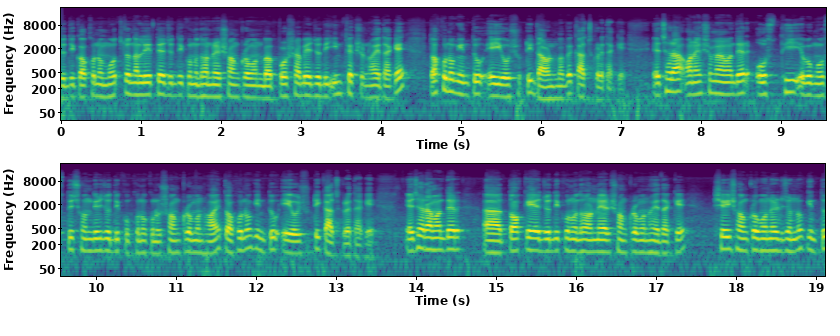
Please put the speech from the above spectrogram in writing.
যদি কখনো মূত্রনালীতে যদি কোনো ধরনের সংক্রমণ বা প্রসাবে যদি ইনফেকশন হয়ে থাকে, তখনও কিন্তু এই ওষুধটি দারুণভাবে কাজ করে থাকে। এছাড়া অনেক সময় আমাদের অস্থি এবং অস্থি সন্ধির যদি কোনো কোনো সংক্রমণ হয়, তখনও কিন্তু এই ওষুধটি কাজ করে থাকে। এছাড়া আমাদের ত্বকে যদি কোনো ধরনের সংক্রমণ হয়ে থাকে, সেই সংক্রমণের জন্য কিন্তু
